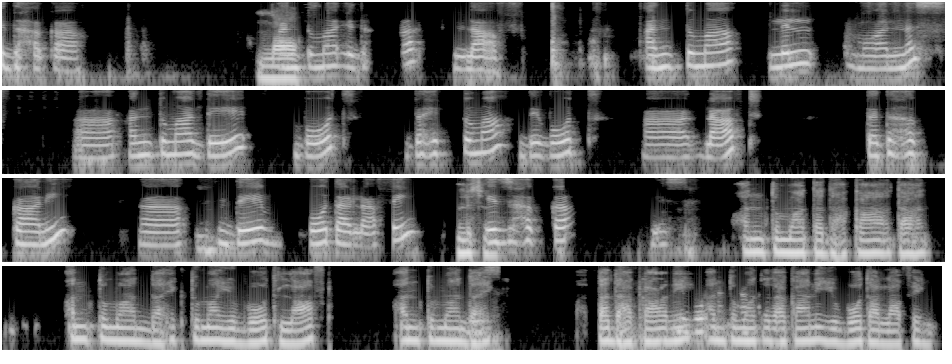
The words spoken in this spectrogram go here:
idhaka laugh. antuma idhaka laugh antuma lil Moannas. uh, antuma they both Dahituma they both uh, laughed Tadhakani, Uh, they both are laughing. Listen. Is Hakka? Yes. Antuma tadhaka Antuma dahiktuma. You both laughed. Antuma dahik yes. tadhakani. Antuma tadhakani. You both are laughing.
